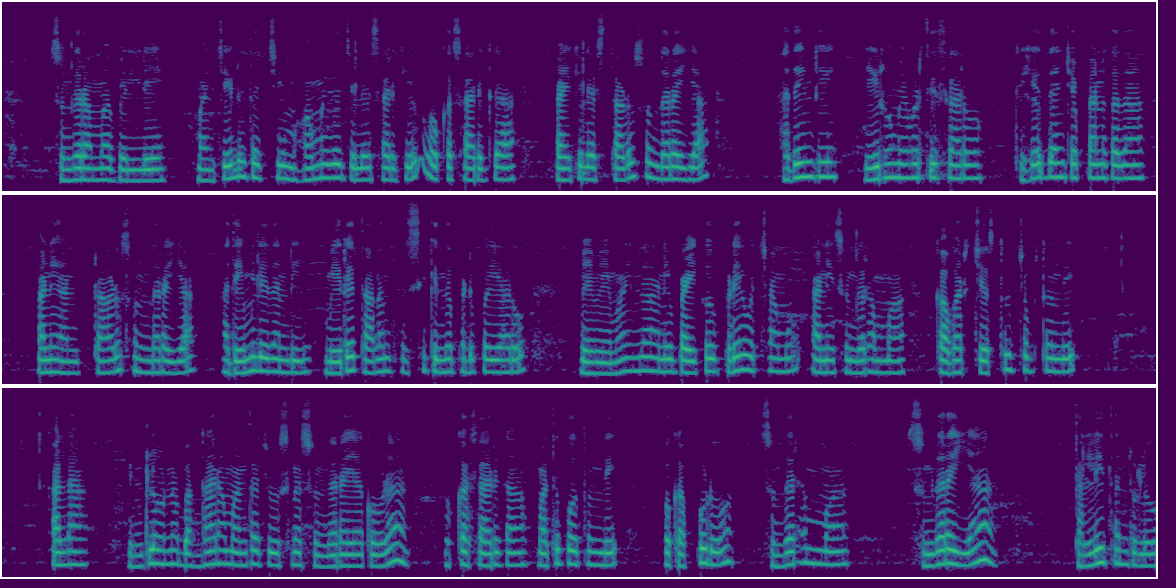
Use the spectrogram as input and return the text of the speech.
సుందరమ్మ వెళ్ళి మంచీలు తెచ్చి మొహం మీద జల్లేసరికి ఒకసారిగా పైకి లేస్తాడు సుందరయ్య. అదేంటి? ఈ రూమ్ ఎవరు తీశారు? తీయొద్దని చెప్పాను కదా అని అంటాడు సుందరయ్య. అదేమీ లేదండి. మీరే తాళం తీసి కింద పడిపోయారు. మేమేమైందా అని పైకి ఇప్పుడే వచ్చాము అని సుందరమ్మ కవర్ చేస్తూ చెబుతుంది. అలా ఇంట్లో ఉన్న బంగారం అంతా చూసిన సుందరయ్య కూడా ఒక్కసారిగా మతిపోతుంది. ఒకప్పుడు సుందరమ్మ సుందరయ్య తల్లిదండ్రులు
